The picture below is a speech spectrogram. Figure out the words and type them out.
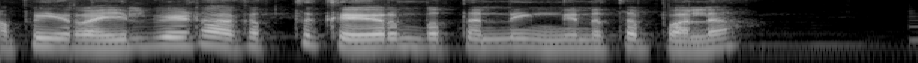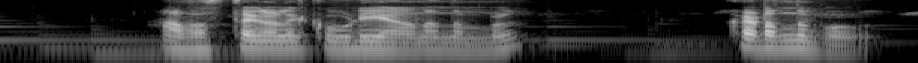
അപ്പോൾ ഈ റെയിൽവേയുടെ അകത്ത് കയറുമ്പോൾ തന്നെ ഇങ്ങനത്തെ പല അവസ്ഥകളിൽ കൂടിയാണ് നമ്മൾ കടന്നു പോകുന്നത്.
